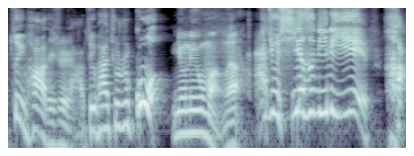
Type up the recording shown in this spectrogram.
最怕的是啥？最怕就是过用力过猛了。啊，就歇斯底里喊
